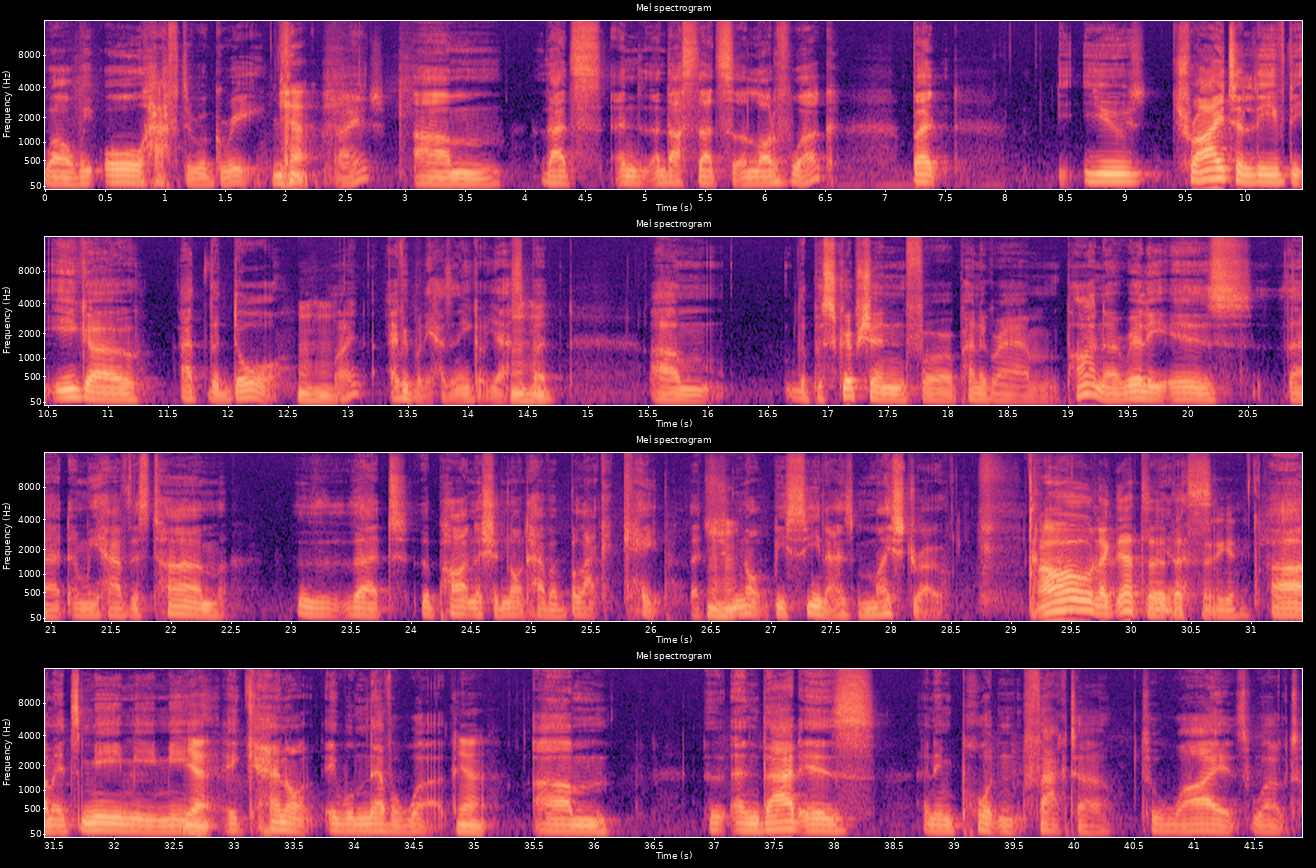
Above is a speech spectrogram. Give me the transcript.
Well, we all have to agree. Yeah. Right. Um, that's and, and thus that's a lot of work, but you try to leave the ego at the door. Mm-hmm. Right. Everybody has an ego, yes, mm-hmm. but um, the prescription for a pentagram partner really is that, and we have this term that the partner should not have a black cape, that mm-hmm. should not be seen as maestro. Oh, like that. Uh, yes. That's uh, um, it's me, me, me. Yeah. It cannot. It will never work. Yeah. Um, and that is an important factor to why it's worked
